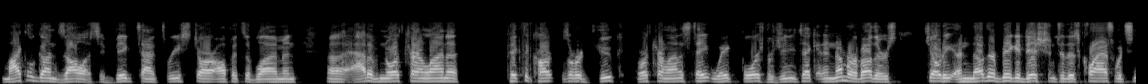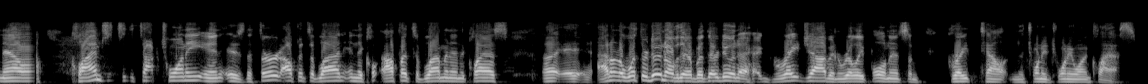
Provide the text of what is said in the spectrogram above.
Michael Gonzalez, a big time three star offensive lineman uh, out of North Carolina, picked the Cardinals over Duke, North Carolina State, Wake Forest, Virginia Tech, and a number of others. Jody, another big addition to this class, which now climbs to the top 20 and is the third offensive line in the offensive lineman in the class. Uh, I don't know what they're doing over there, but they're doing a great job and really pulling in some great talent in the 2021 class.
